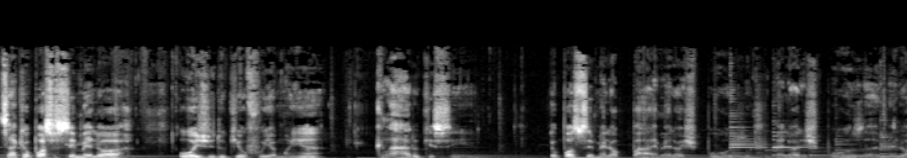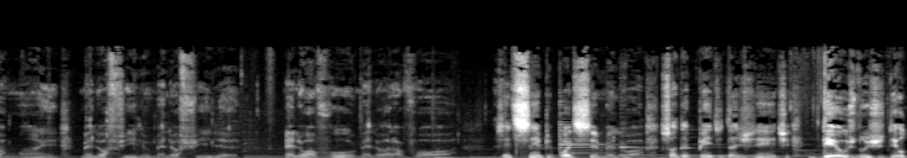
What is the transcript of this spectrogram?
Será que eu posso ser melhor hoje do que eu fui amanhã? Claro que sim. Eu posso ser melhor pai, melhor esposo, melhor esposa, melhor mãe, melhor filho, melhor filha, melhor avô, melhor avó. A gente sempre pode ser melhor, só depende da gente. Deus nos deu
